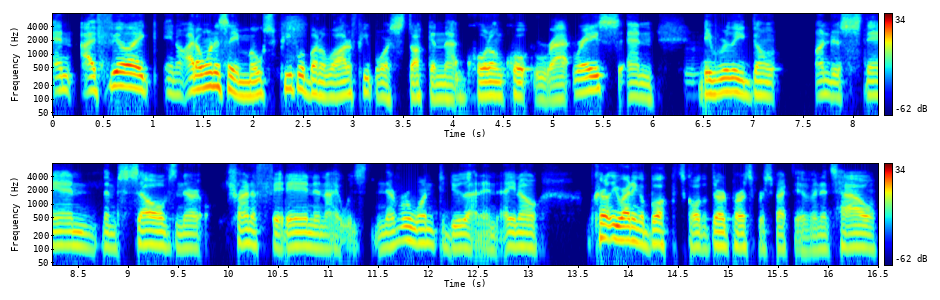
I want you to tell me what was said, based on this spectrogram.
And I feel like, you know, I don't want to say most people, but a lot of people are stuck in that quote unquote rat race and mm-hmm. they really don't understand themselves and they're trying to fit in. And I was never one to do that. And, you know, I'm currently writing a book. It's called The Third Person Perspective. And it's how,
